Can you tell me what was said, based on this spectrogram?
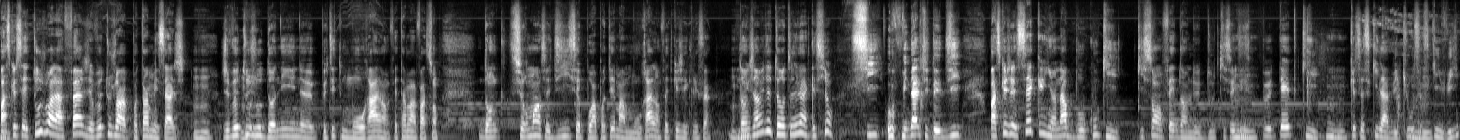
Parce que c'est toujours à la fin, je veux toujours apporter un message. Mhm. Je veux Mhm. toujours donner une euh, petite morale, en fait, à ma façon. Donc, sûrement, on se dit, c'est pour apporter ma morale, en fait, que j'écris ça. Mhm. Donc, j'ai envie de te retourner la question. Si, au final, tu te dis... Parce que je sais qu'il y en a beaucoup qui, qui sont, en fait, dans le doute, qui se disent Mhm. peut-être Mhm. que c'est ce qu'il a vécu ou c'est ce Mhm. qu'il vit.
